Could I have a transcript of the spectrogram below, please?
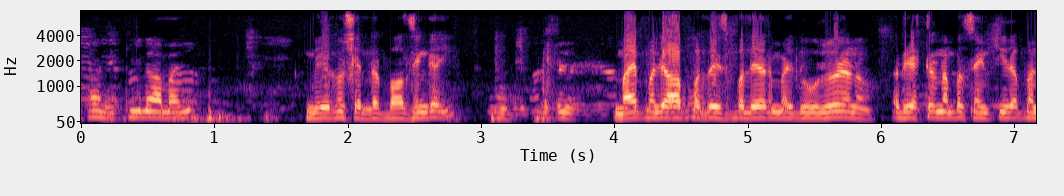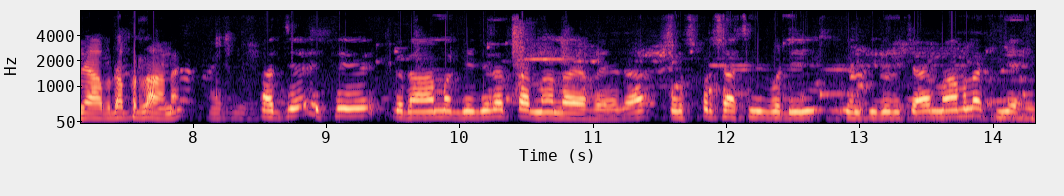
ਹਾਂਜੀ ਕੀ ਨਾਮ ਹੈ ਜੀ? ਮੇਰਾ ਨਾਮ ਸ਼ਿੰਦਰਪਾਲ ਸਿੰਘ ਹੈ ਜੀ। ਮੈਂ ਪੰਜਾਬ ਪ੍ਰਦੇਸ਼ ਬਲੇਰ ਮਜ਼ਦੂਰ ਯੂਨੀਅਨ ਰਜਿਸਟਰ ਨੰਬਰ 37 ਦਾ ਪੰਜਾਬ ਦਾ ਪ੍ਰਧਾਨ ਹਾਂ। ਅੱਜ ਇੱਥੇ ਗੋਦਾਮ ਅੱਗੇ ਜਿਹੜਾ ਧਰਨਾ ਲਾਇਆ ਹੋਇਆ ਹੈਗਾ ਪੁਲਿਸ ਪ੍ਰਸ਼ਾਸਨ ਵੀ ਵੱਡੀ ਗਿਣਤੀ ਦੇ ਵਿੱਚ ਆਇਆ। ਮਾਮਲਾ ਕੀ ਹੈ ਇਹ?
